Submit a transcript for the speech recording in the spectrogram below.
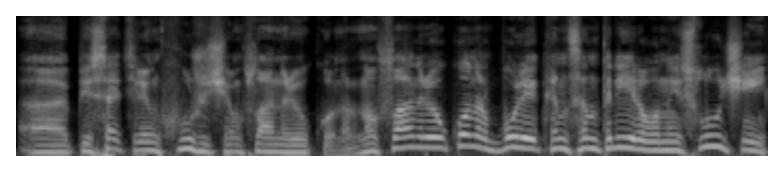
э, писателем хуже, чем Фланри О'Коннор. Но Фланри О'Коннор более концентрированный случай.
